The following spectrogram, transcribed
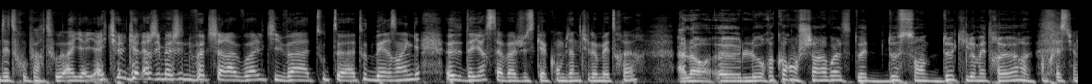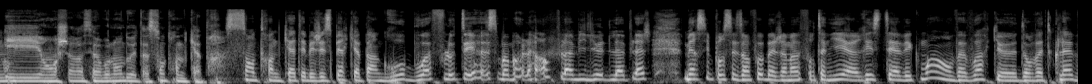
Des trous partout. Aïe, aïe, aïe, quelle galère. J'imagine votre char à voile qui va à toute, à toute berzingue. Euh, D'ailleurs, ça va jusqu'à combien de kilomètres heure? Alors euh, le record en char à voile, ça doit être 202 km heure. Impressionnant. Et en char à cerf-volant, doit être à 134. 134. Eh ben, j'espère qu'il n'y a pas un gros bois flotté à ce moment-là, en plein milieu de la plage. Merci pour ces infos, Benjamin Fourtanier. Euh, Restez avec moi. On va voir que dans votre club,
